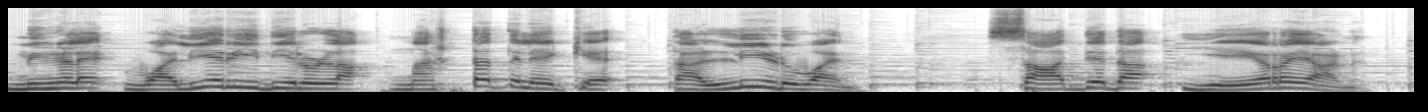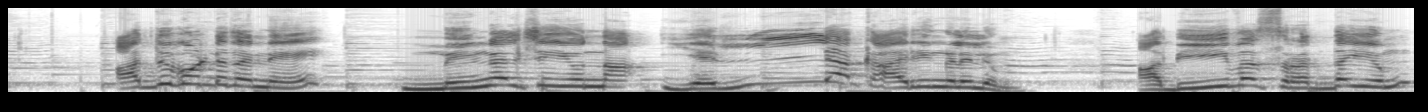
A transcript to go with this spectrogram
നിങ്ങളെ വലിയ രീതിയിലുള്ള നഷ്ടത്തിലേക്ക് തള്ളിയിടുവാൻ സാധ്യത ഏറെയാണ്. അതുകൊണ്ട് തന്നെ നിങ്ങൾ ചെയ്യുന്ന എല്ലാ കാര്യങ്ങളിലും അതീവ ശ്രദ്ധയും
